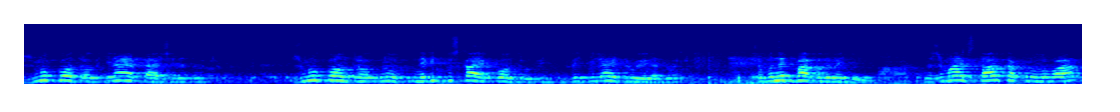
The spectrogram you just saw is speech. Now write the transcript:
Жму контрол, виділяю перший рядочок. Жму контрол, ну не відпускаю контрол, від- виділяю другий рядочок. Щоб вони два були виділені. Нажимаю вставка кругова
